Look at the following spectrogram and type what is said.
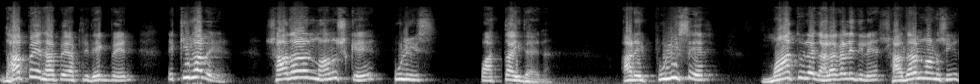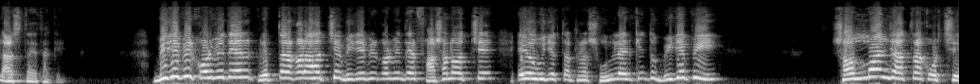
ধাপে ধাপে আপনি দেখবেন যে কীভাবে সাধারণ মানুষকে পুলিশ পাত্তাই দেয় না। আর এই পুলিশের মা তুলে গালাগালি দিলে সাধারণ মানুষই রাস্তায় থাকে। বিজেপির কর্মীদের গ্রেপ্তার করা হচ্ছে বিজেপির কর্মীদের ফাঁসানো হচ্ছে, এই অভিযোগ তো আপনারা শুনলেন, কিন্তু বিজেপি সম্মান যাত্রা করছে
